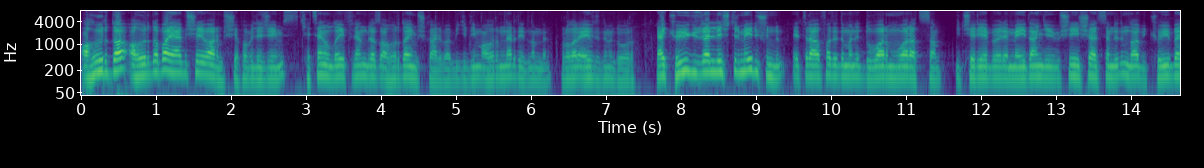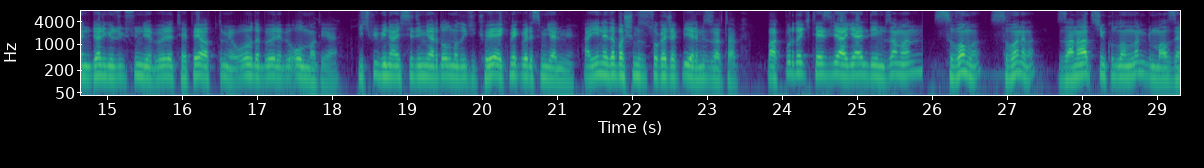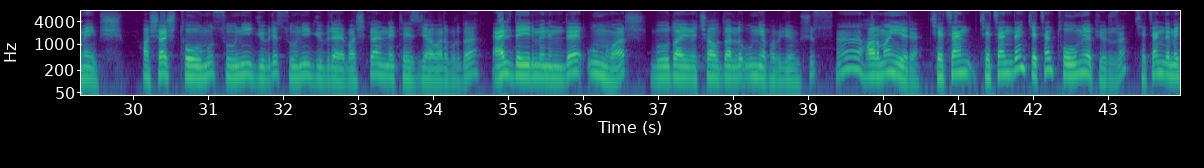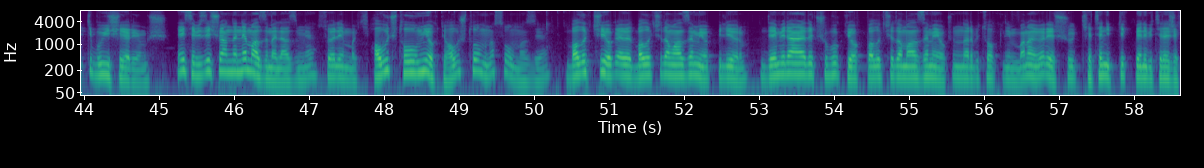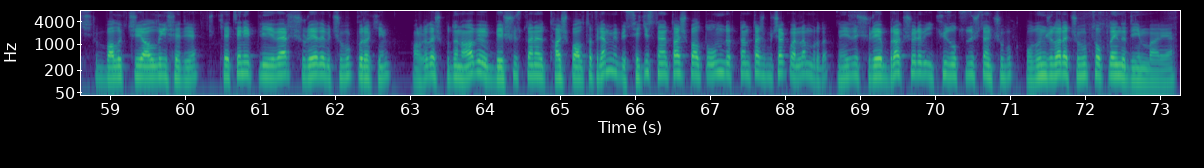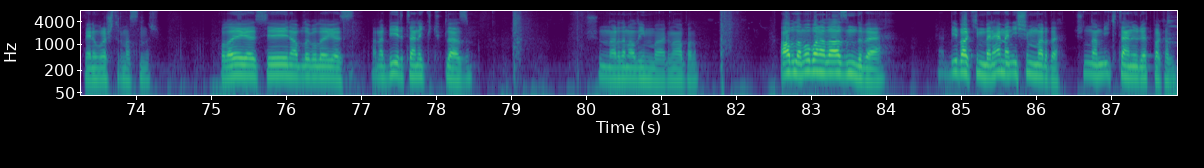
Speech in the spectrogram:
Ahırda, ahırda bayağı bir şey varmış yapabileceğimiz. Keten olayı falan biraz ahırdaymış galiba. Bir gideyim ahırım neredeydi lan benim? Buralar evdi değil mi? Doğru. Ya köyü güzelleştirmeyi düşündüm. Etrafa dedim hani duvar muvar atsam. içeriye böyle meydan gibi bir şey inşa etsem dedim de abi köyü ben güzel gözüksün diye böyle tepeye attım ya. Orada böyle bir olmadı ya. Hiçbir bina istediğim yerde olmadığı ki köye ekmek veresim gelmiyor. Ha yine de başımızı sokacak bir yerimiz var tabi. Bak buradaki tezgaha geldiğim zaman sıva mı? Sıva ne lan? Zanaat için kullanılan bir malzemeymiş. Haşhaş tohumu, suni gübre, suni gübre. Başka ne tezgah var burada? El değirmeninde un var. Buğday ve çavdarla un yapabiliyormuşuz. Ha, harman yeri. Keten, ketenden keten tohumu yapıyoruz ha. Keten demek ki bu işe yarıyormuş. Neyse bize şu anda ne malzeme lazım ya? Söyleyin bakayım. Havuç tohumu yok diyor. Havuç tohumu nasıl olmaz ya? Balıkçı yok. Evet balıkçıda malzeme yok biliyorum. Demirhanede çubuk yok. Balıkçıda malzeme yok. Şunları bir toplayayım. Bana ver ya şu keten iplik beni bitirecek. Şu balıkçıyı aldık işe diye. Şu keten ipliği ver. Şuraya da bir çubuk bırakayım. Arkadaş bu da ne yapıyor? 500 tane taş balta falan mı yapıyor? 8 tane taş balta 14 tane taş bıçak var lan burada. Neyse şuraya bırak şöyle bir 233 tane çubuk. Odunculara çubuk toplayın da diyeyim bari ya. Beni uğraştırmasınlar. Kolay gelsin abla kolay gelsin. Bana bir tane kütük lazım. Şunlardan alayım bari ne yapalım. Ablam o bana lazımdı be. Bir bakayım ben hemen işim var da. Şundan bir iki tane üret bakalım.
